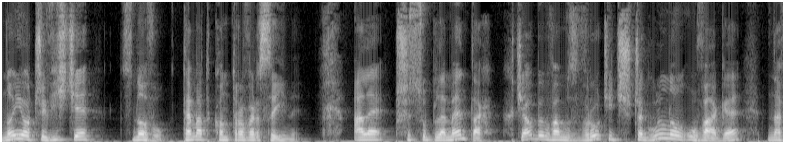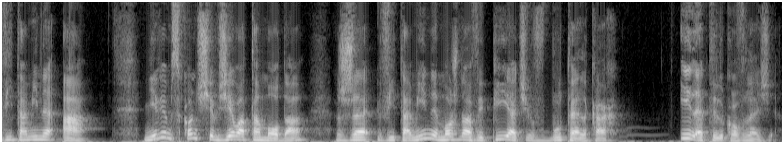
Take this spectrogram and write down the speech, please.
No i oczywiście, znowu, temat kontrowersyjny, ale przy suplementach chciałbym Wam zwrócić szczególną uwagę na witaminę A. Nie wiem skąd się wzięła ta moda, że witaminy można wypijać w butelkach, ile tylko wlezie.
